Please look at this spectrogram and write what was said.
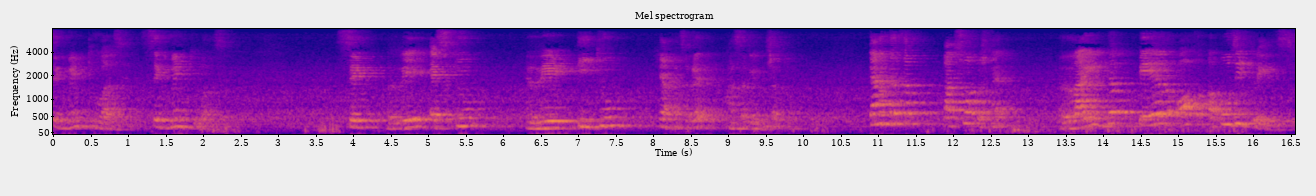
सेगमेंट QR से सेगमेंट QR से से रे SQ रे TQ हे आपण सगळे आंसर लिहू शकतो. त्यानंतरचा पाचवा प्रश्न आहे. Write the pair of opposite rays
